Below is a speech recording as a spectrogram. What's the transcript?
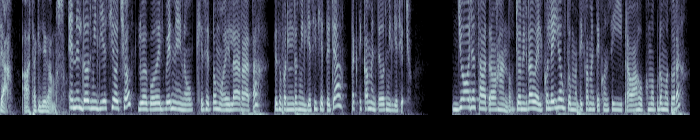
ya, hasta que llegamos? En el 2018, luego del veneno que se tomó de la rata, que eso fue en el 2017, ya prácticamente 2018, yo ya estaba trabajando. Yo me gradué del colegio, automáticamente conseguí trabajo como promotora.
